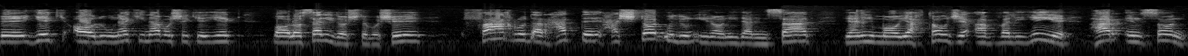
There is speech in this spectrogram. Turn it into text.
به یک آلونکی نباشه که یک بالاسری داشته باشه فقر رو در حد 80 میلیون ایرانی در این صد یعنی مایحتاج اولیه هر انسان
